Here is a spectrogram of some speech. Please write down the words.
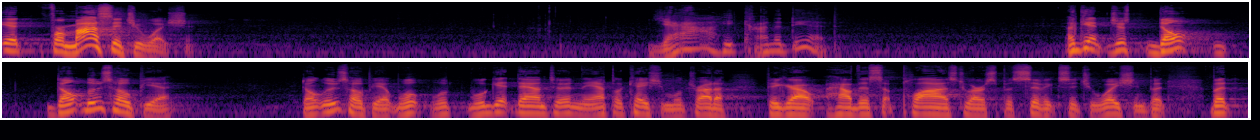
it for my situation. Yeah, he kind of did. Again, just don't, don't lose hope yet. Don't lose hope yet. We'll, we'll, we'll get down to it in the application. We'll try to figure out how this applies to our specific situation. But, but,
